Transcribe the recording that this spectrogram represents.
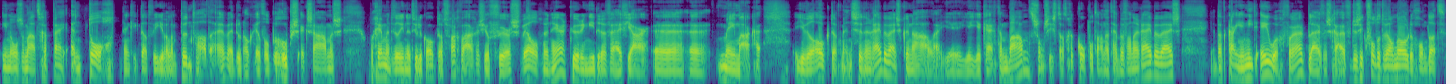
in onze maatschappij. En toch denk ik dat we hier wel een punt hadden. Hè. Wij doen ook heel veel beroepsexamens. Op een gegeven moment wil je natuurlijk ook dat vrachtwagenchauffeurs wel hun herkeuring iedere vijf jaar uh, uh, meemaken. Je wil ook dat mensen een rijbewijs kunnen halen. Je, je, je, krijgt een baan. Soms is dat gekoppeld aan het hebben van een rijbewijs. Ja, dat kan je niet eeuwig vooruit blijven schuiven. Dus ik vond het wel nodig om dat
